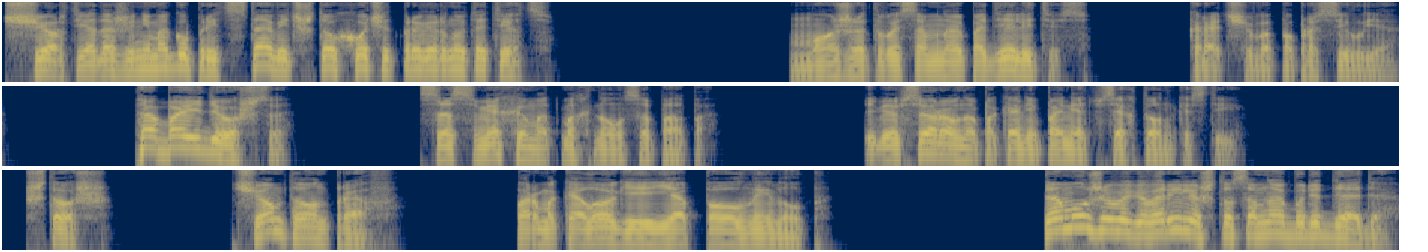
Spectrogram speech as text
Черт, я даже не могу представить, что хочет провернуть отец. «Может, вы со мной поделитесь?» — кратчево попросил я. «Обойдешься!» Со смехом отмахнулся папа. «Тебе все равно пока не понять всех тонкостей». Что ж, в чем-то он прав. В фармакологии я полный нуб. Тому же вы говорили, что со мной будет дядя.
